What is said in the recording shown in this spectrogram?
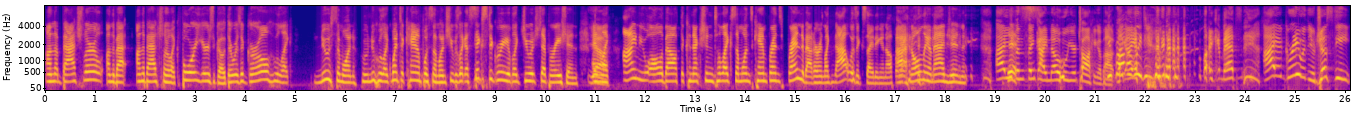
on the Bachelor on the bat on the Bachelor like four years ago there was a girl who like knew someone who knew who like went to camp with someone. She was like a sixth degree of like Jewish separation, Yeah. and like I knew all about the connection to like someone's camp friend's friend about her, and like that was exciting enough. Like, I, I- can only imagine. I even think I know who you're talking about. You Like, I- probably do. like that's I agree with you. Just the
